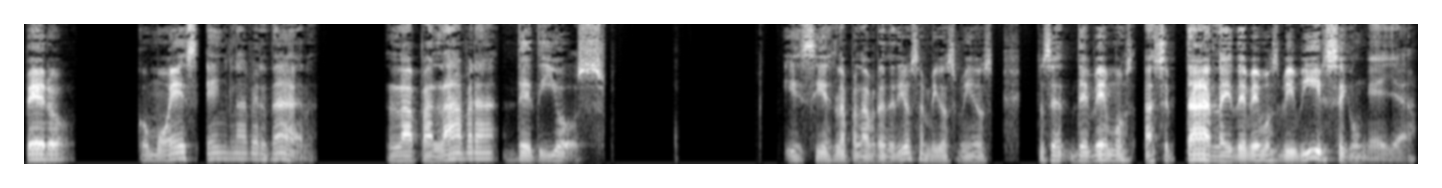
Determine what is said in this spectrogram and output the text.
pero como es en la verdad la palabra de Dios. Y si es la palabra de Dios, amigos míos, entonces debemos aceptarla y debemos vivir según ella.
